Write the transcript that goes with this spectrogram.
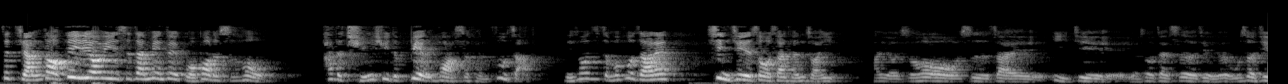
这讲到第六意是在面对果报的时候，他的情绪的变化是很复杂的。你说是怎么复杂呢？性界受三横转意。他有时候是在异界，有时候在色界，有时候无色界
